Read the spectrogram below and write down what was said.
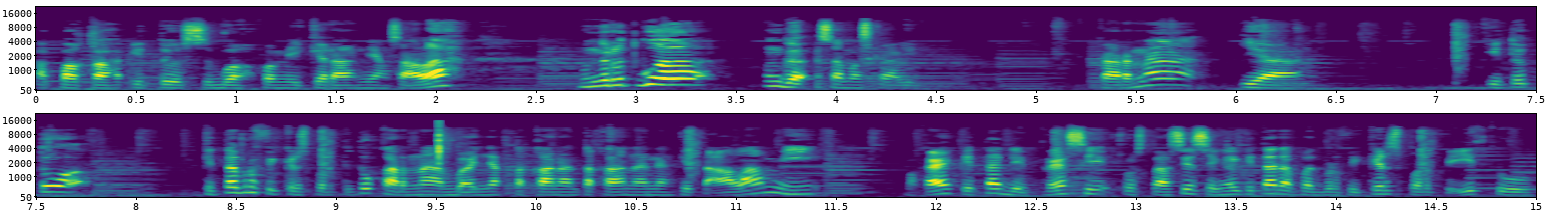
Apakah itu sebuah pemikiran yang salah? Menurut gue enggak sama sekali. Karena ya itu tuh kita berpikir seperti itu karena banyak tekanan-tekanan yang kita alami. Makanya kita depresi frustasi sehingga kita dapat berpikir seperti itu.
